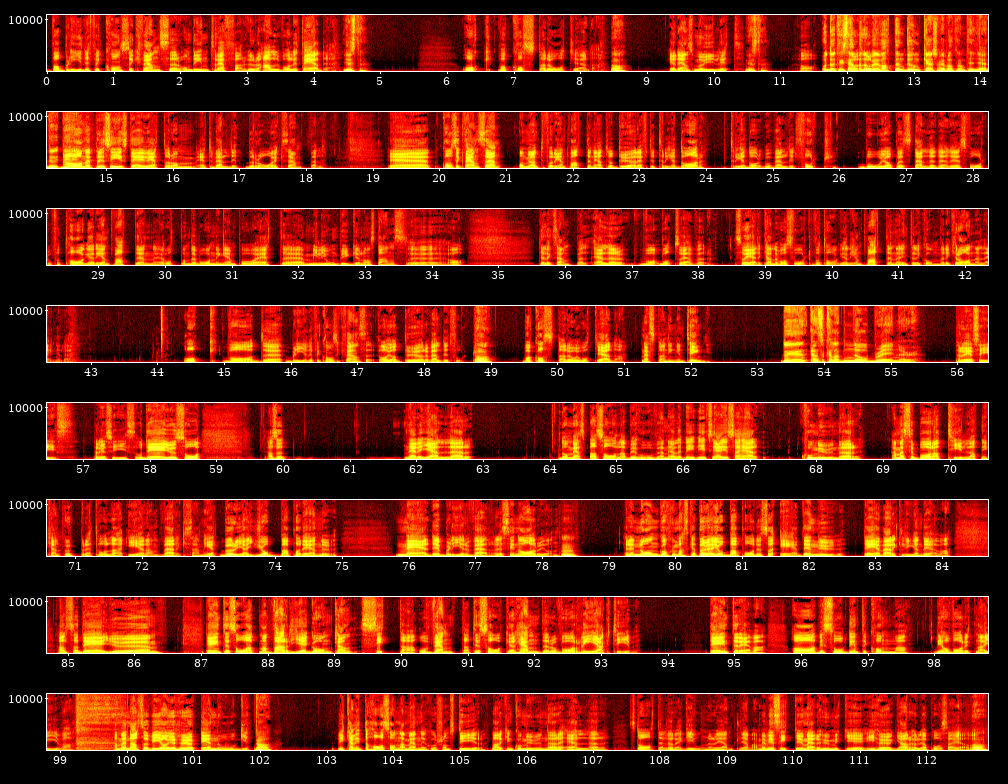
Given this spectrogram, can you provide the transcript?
vad blir det för konsekvenser om det inträffar? Hur allvarligt är det? just det. Och vad kostar det att åtgärda? Ja, Är det ens möjligt? just det. Ja. Och då till exempel Och- och- då med vattendunkar som vi pratat om tidigare. Du, du, Ja, men precis. Det är ju ett av dem, ett väldigt bra exempel. Eh, konsekvensen, om jag inte får rent vatten, är att jag dör efter tre dagar. Tre dagar går väldigt fort. Bor jag på ett ställe där det är svårt att få tag i rent vatten, eh, åttonde våningen på ett eh, miljonbygge någonstans, eh, ja, till exempel, eller what- whatsoever, så är det, kan det vara svårt att få tag i rent vatten när inte det kommer i kranen längre. Och vad eh, blir det för konsekvenser? Ja, jag dör väldigt fort. Ja. Vad kostar det att åtgärda? Nästan ingenting. Det är en, en så kallad no-brainer. Precis. Precis. Och det är ju så. Alltså. När det gäller de mest basala behoven. Eller vi, vi säger så här. Kommuner. Ja, men se bara till att ni kan upprätthålla eran verksamhet. Börja jobba på det nu. När det blir värre scenarion. Är det någon gång man ska börja jobba på det så är det nu. Det är verkligen det va. Alltså det är ju... eh, Det är inte så att man varje gång kan sitta och vänta till saker händer och vara reaktiv. Det är inte det va. Ja, vi såg det inte komma. Vi har varit naiva. Ja, men alltså vi har ju hört det nog. Ja. Vi kan inte ha sådana människor som styr. Varken kommuner eller stat eller regioner egentligen. Va? Men vi sitter ju med det hur mycket i, i högar höll jag på att säga. Ja.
